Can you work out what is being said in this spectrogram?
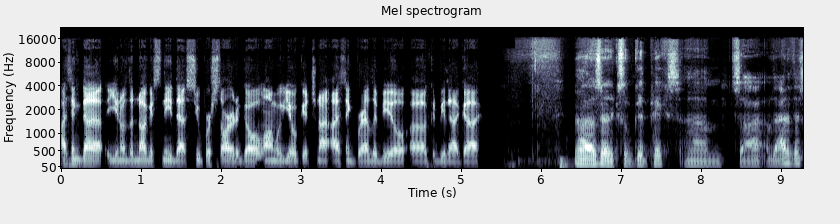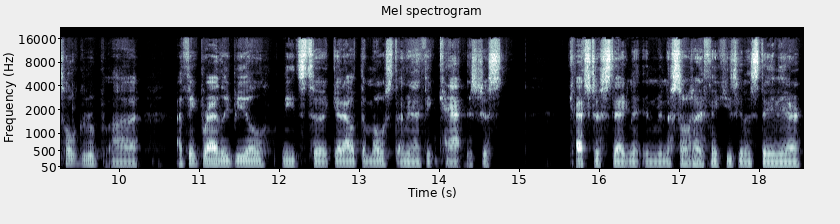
I think that, you know, the Nuggets need that superstar to go along with Jokic. And I, I think Bradley Beal uh, could be that guy. No, those are some good picks. Um, so out of this whole group, uh, I think Bradley Beal needs to get out the most. I mean, I think KAT is just KAT's just stagnant in Minnesota. I think he's going to stay there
